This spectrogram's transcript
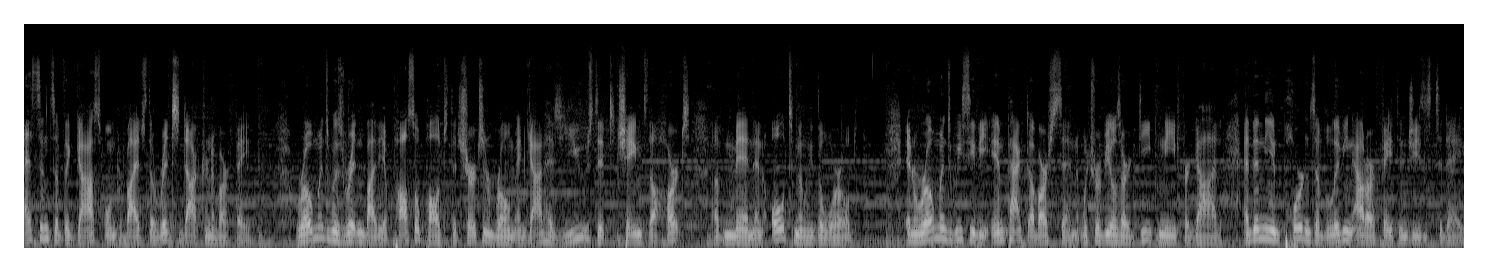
essence of the gospel and provides the rich doctrine of our faith. Romans was written by the Apostle Paul to the church in Rome, and God has used it to change the hearts of men and ultimately the world. In Romans, we see the impact of our sin, which reveals our deep need for God, and then the importance of living out our faith in Jesus today.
